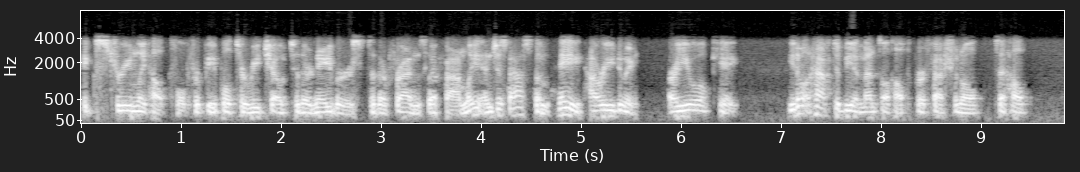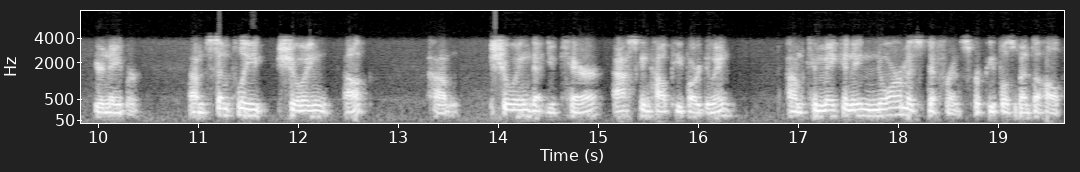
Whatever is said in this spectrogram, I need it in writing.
extremely helpful for people to reach out to their neighbors, to their friends, their family, and just ask them, "Hey, how are you doing? Are you okay?" You don't have to be a mental health professional to help your neighbor. Um, simply showing up, um, showing that you care, asking how people are doing, um, can make an enormous difference for people's mental health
